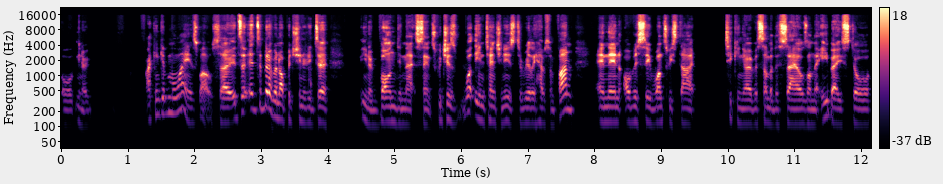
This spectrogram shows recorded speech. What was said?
or you know, I can give them away as well. So it's a, it's a bit of an opportunity to you know bond in that sense which is what the intention is to really have some fun. And then obviously once we start ticking over some of the sales on the ebay store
